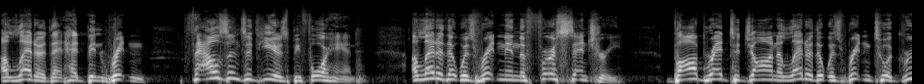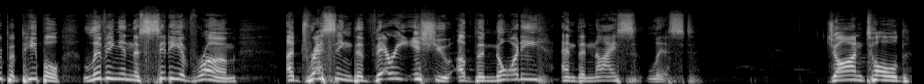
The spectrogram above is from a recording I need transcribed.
a letter that had been written thousands of years beforehand, a letter that was written in the first century Bob read to John a letter that was written to a group of people living in the city of Rome addressing the very issue of the naughty and the nice list. John told,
